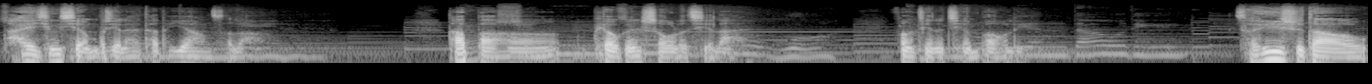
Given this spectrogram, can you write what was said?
他已经想不起来他的样子了。他把票根收了起来，放进了钱包里，才意识到，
